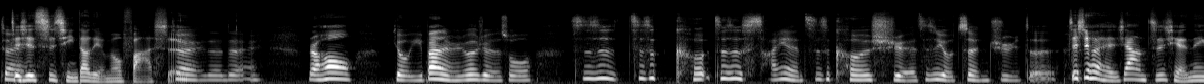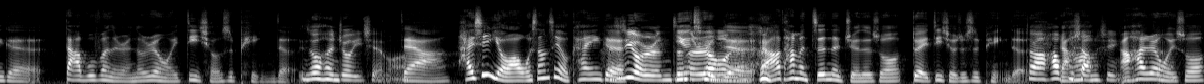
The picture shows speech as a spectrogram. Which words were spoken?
这些事情到底有没有发生？对对对。然后有一半的人就会觉得说，这是这是科这是 science，这是科学，这是有证据的。这是会很像之前那个。大部分的人都认为地球是平的。你说很久以前吗？对啊，还是有啊。我上次有看一个，还是有人真的认为，然后他们真的觉得说，对，地球就是平的。对啊，他不相信。然后他认为说，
